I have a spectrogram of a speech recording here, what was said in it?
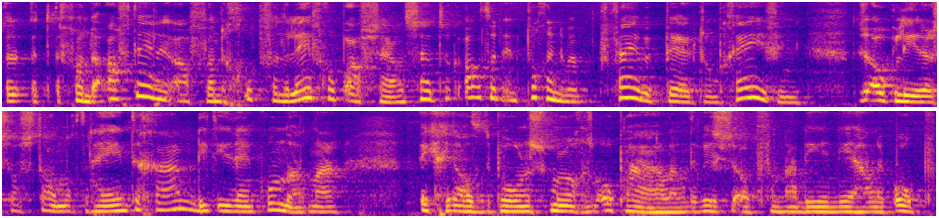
het, van de afdeling af, van de groep, van de leefgroep af zijn. Want ze natuurlijk altijd in, toch in een vrij beperkte omgeving. Dus ook leren zelfstandig erheen te gaan. Niet iedereen kon dat, maar ik ging altijd de bewoners morgens ophalen. Want dan wisten ze ook van, nou, die en die haal ik op.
